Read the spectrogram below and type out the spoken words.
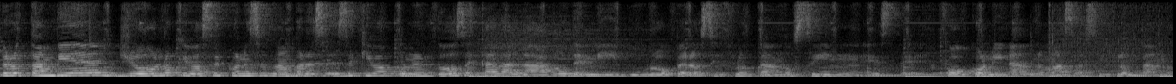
Pero también yo lo que iba a hacer con esas lámparas es de que iba a poner dos de cada lado de mi buró, pero así flotando sin este, foco ni nada, nomás así flotando.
